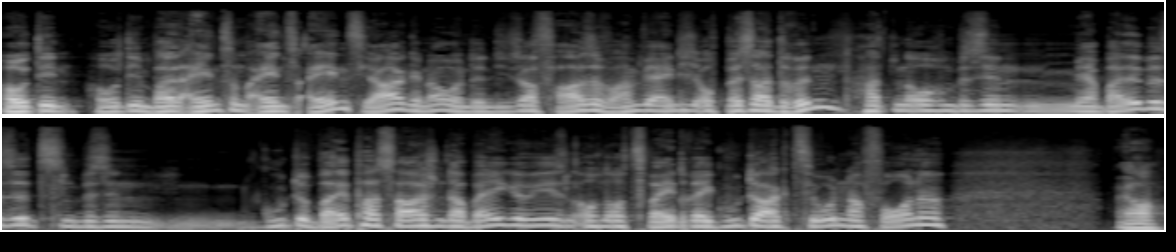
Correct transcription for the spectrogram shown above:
haut den, haut den Ball ein zum 1-1, ja, genau. Und in dieser Phase waren wir eigentlich auch besser drin, hatten auch ein bisschen mehr Ballbesitz, ein bisschen gute Ballpassagen dabei gewesen, auch noch zwei, drei gute Aktionen nach vorne. Ja,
